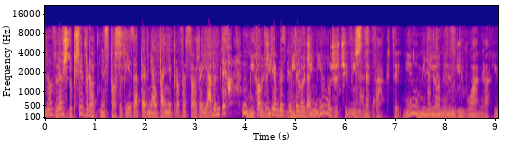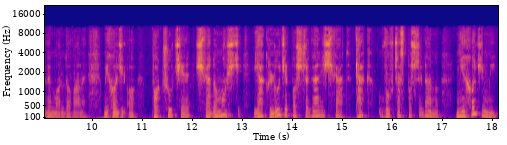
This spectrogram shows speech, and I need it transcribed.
No w To jest dość do- przewrotny sposób je zapewniał, panie profesorze. Ja bym tego mi chodzi, poczuciem mi bezpieczeństwa chodzi nie o nie rzeczywiste nazwał. fakty, nie o miliony tak, ludzi rozumiem. w łagrach i wymordowane. Mi chodzi o poczucie świadomości, jak ludzie postrzegali świat. Tak wówczas postrzegano. Nie chodzi mi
